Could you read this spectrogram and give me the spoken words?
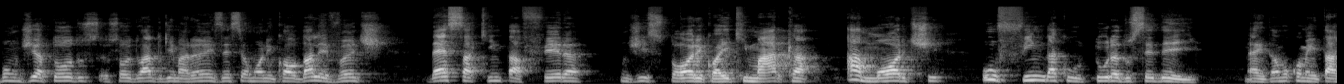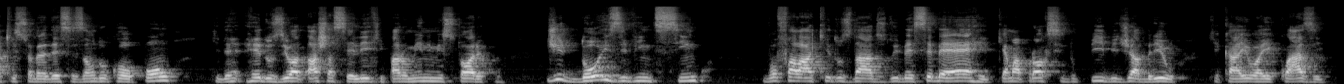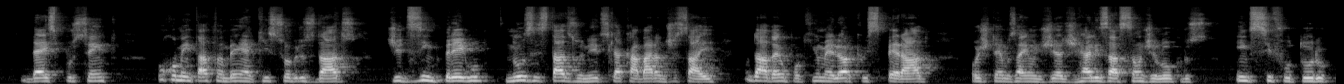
Bom dia a todos. Eu sou Eduardo Guimarães. Esse é o Morning Call da Levante dessa quinta-feira, um dia histórico aí que marca a morte, o fim da cultura do CDI. Né? Então, vou comentar aqui sobre a decisão do Copom, que reduziu a taxa Selic para o mínimo histórico de 2,25. Vou falar aqui dos dados do IBCBR, que é uma proxy do PIB de abril, que caiu aí quase 10%. Vou comentar também aqui sobre os dados de desemprego nos Estados Unidos que acabaram de sair. Um dado aí um pouquinho melhor que o esperado. Hoje temos aí um dia de realização de lucros, índice futuro,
